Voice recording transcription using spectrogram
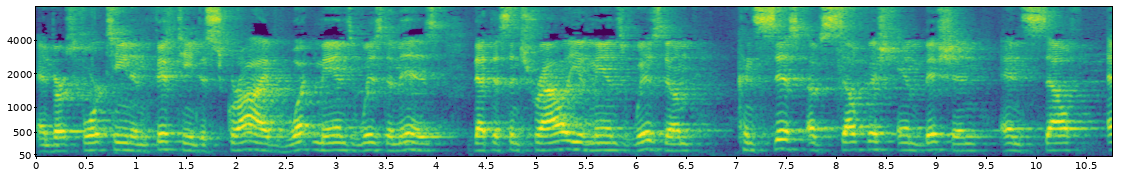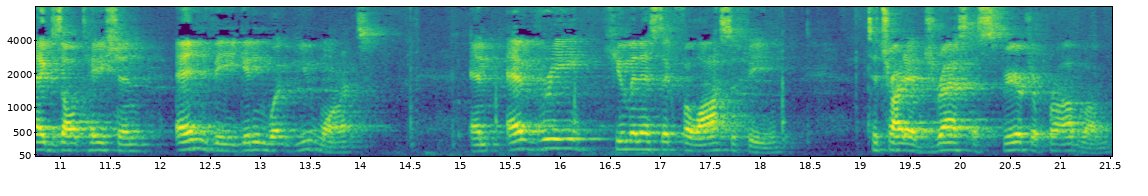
And verse 14 and 15 describe what man's wisdom is that the centrality of man's wisdom consists of selfish ambition and self exaltation, envy, getting what you want, and every humanistic philosophy to try to address a spiritual problem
